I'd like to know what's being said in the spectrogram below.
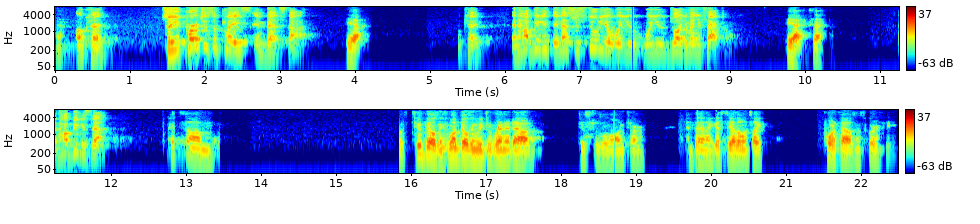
And, okay. So you purchased a place in Bed-Stuy. Yeah. Okay. And how big is and that's your studio where you where you do all your manufacturing? Yeah, exactly. And how big is that? It's um well, it's two buildings. One building we rent it out just for the long term. And then I guess the other one's like four thousand square feet.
